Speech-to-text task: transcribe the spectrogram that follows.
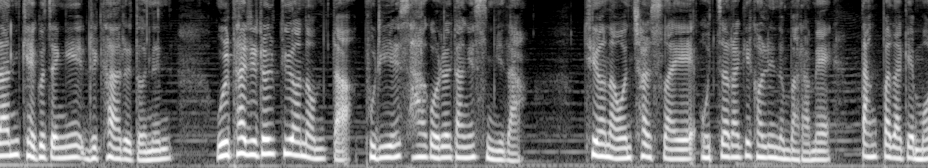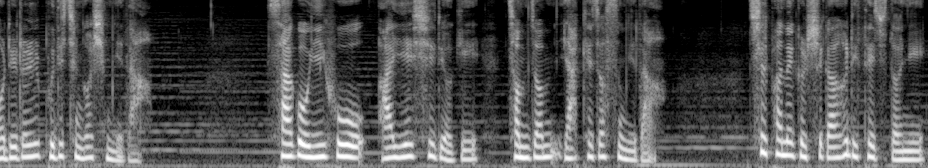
난 개구쟁이 리카르도는 울타리를 뛰어넘다 불의의 사고를 당했습니다. 튀어나온 철사에 옷자락이 걸리는 바람에 땅바닥에 머리를 부딪힌 것입니다. 사고 이후 아이의 시력이 점점 약해졌습니다. 칠판의 글씨가 흐릿해지더니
